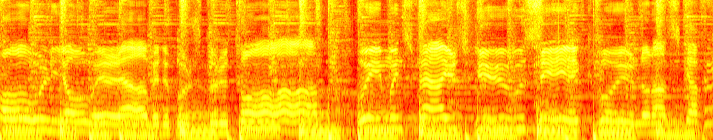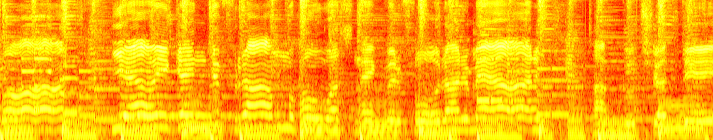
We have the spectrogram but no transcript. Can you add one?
oljo er ävid burstor ta Och i minns färgers hus i kvöjlorna ska fa Ja, i gängde fram hoa snäggver fårar mer. Takk ut kött det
